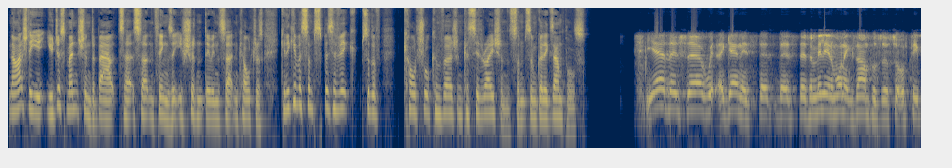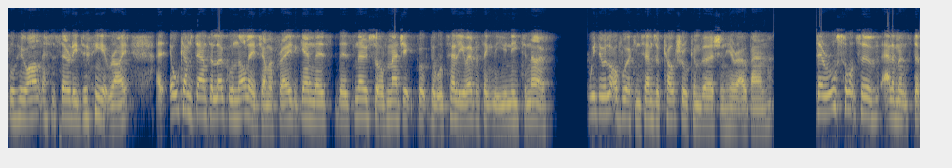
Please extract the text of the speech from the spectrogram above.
Now, actually, you, just mentioned about uh, certain things that you shouldn't do in certain cultures. Can you give us some specific sort of cultural conversion considerations, some some good examples? Yeah, there's uh, again, it's there's there's a million and one examples of sort of people who aren't necessarily doing it right. Uh, it all comes down to local knowledge, I'm afraid. Again, there's there's no sort of magic book that will tell you everything that you need to know. We do a lot of work in terms of cultural conversion here at Oban. There are all sorts of elements that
